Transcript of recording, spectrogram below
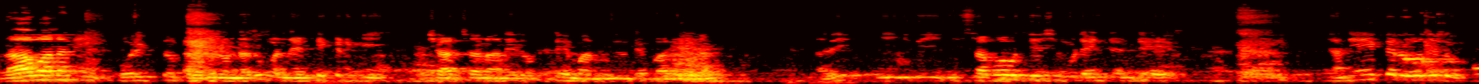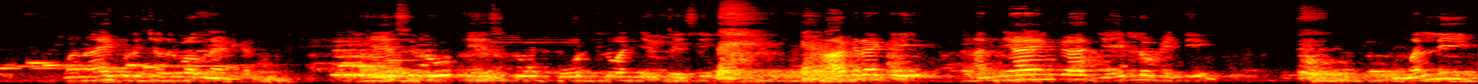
రావాలని కోరికతో ప్రజలు ఉన్నారు. వాళ్ళని నెట్ ఇక్కడికి అనేది ఒకటే మా మీద ఉండే బాధ్యత. అది ఇది ఈ సభ ఉద్దేశం కూడా ఏంటంటే అనేక రోజులు మా నాయకుడు చంద్రబాబు నాయుడు గారు కేసులు కేసులు కోర్టులు అని చెప్పేసి ఆఖరాకి అన్యాయంగా జైల్లో పెట్టి మళ్ళీ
